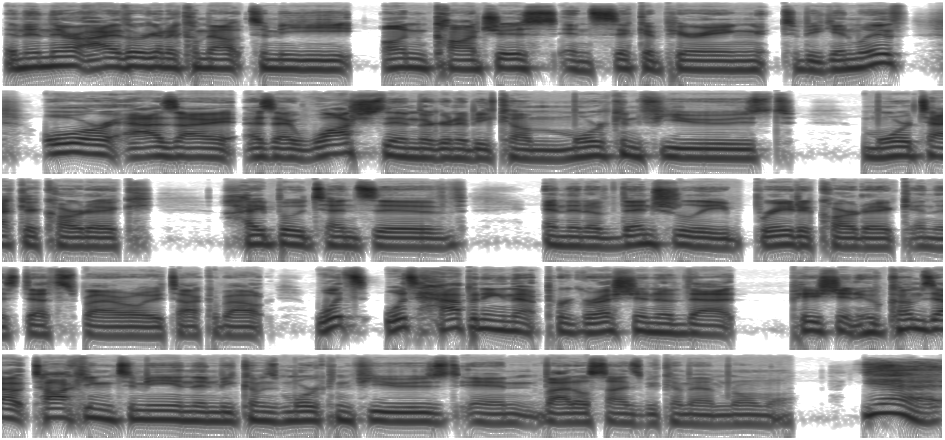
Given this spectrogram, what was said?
And then they're either going to come out to me unconscious and sick appearing to begin with, or as I as I watch them, they're going to become more confused, more tachycardic, hypotensive, and then eventually bradycardic and this death spiral we talk about. What's what's happening in that progression of that patient who comes out talking to me and then becomes more confused and vital signs become abnormal? Yeah.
